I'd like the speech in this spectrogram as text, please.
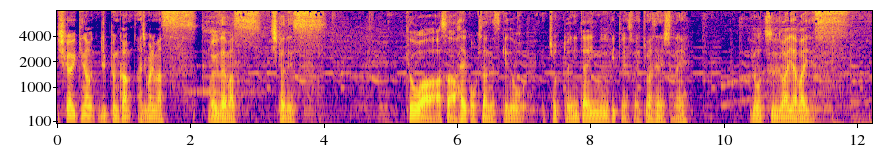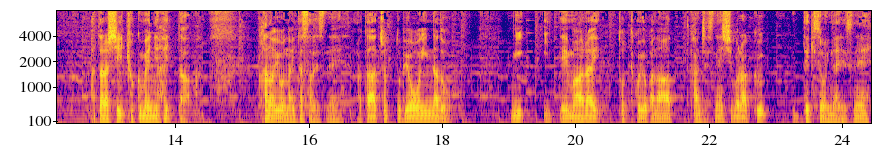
石川行きの10分間始まります。おはようございます。石川です。今日は朝早く起きたんですけどちょっとエニタイムフィットネスは行きませんでしたね。腰痛がやばいです。新しい局面に入ったかのような痛さですね。またちょっと病院などに行って MRI 取ってこようかなって感じですね。しばらくできそうにないですね。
